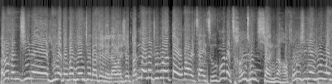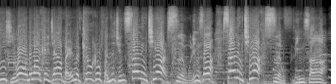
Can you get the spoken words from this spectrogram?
好了，本期的娱乐豆瓣天就到这里了，我是本版的主播豆瓣，在祖国的长春向你们好。同一时间，如果你喜欢我的话，可以加本人的 QQ 粉丝群三六七二四五零三二三六七二四五零三二。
